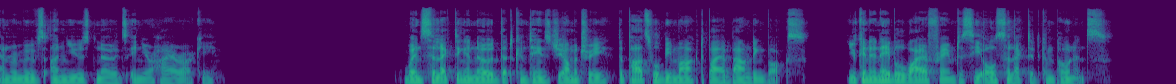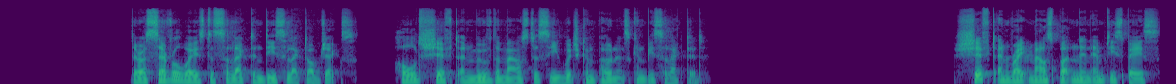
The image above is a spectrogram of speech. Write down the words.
and removes unused nodes in your hierarchy. When selecting a node that contains geometry, the parts will be marked by a bounding box. You can enable wireframe to see all selected components. There are several ways to select and deselect objects. Hold Shift and move the mouse to see which components can be selected. Shift and right mouse button in empty space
